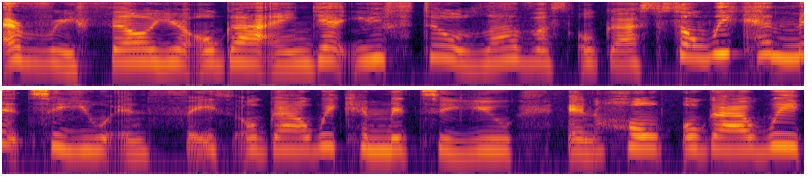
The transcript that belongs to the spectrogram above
every failure, oh God, and yet you still love us, oh God. So we commit to you in faith, oh God. We commit to you in hope, oh God. We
